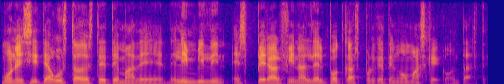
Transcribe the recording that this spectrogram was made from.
Bueno, y si te ha gustado este tema de, de espera al final del podcast porque tengo más que contarte.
